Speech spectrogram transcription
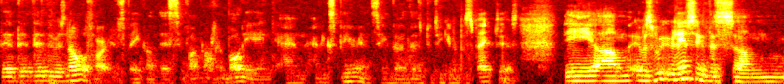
there, there, there is no authority to speak on this if I'm not embodying and, and experiencing those, those particular perspectives. The, um, it was really interesting, this, um,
